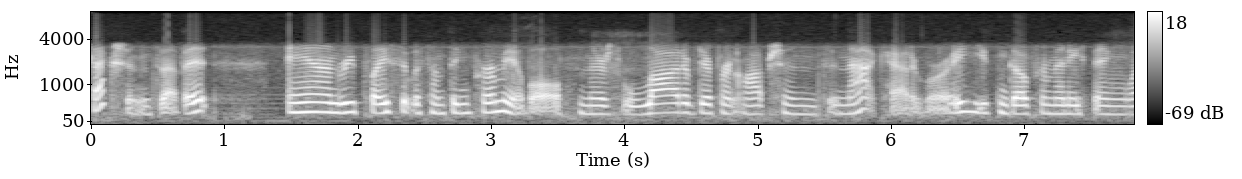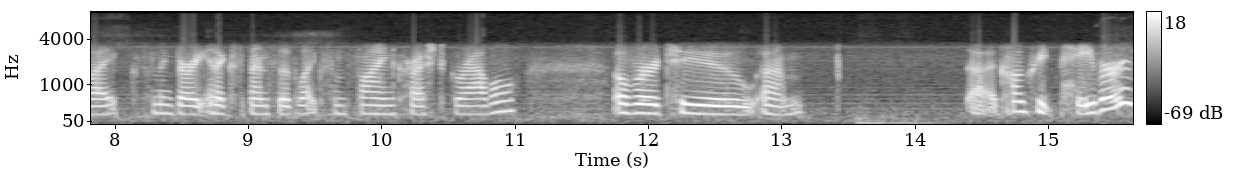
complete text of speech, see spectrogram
sections of it, and replace it with something permeable. And there's a lot of different options in that category. You can go from anything like something very inexpensive, like some fine crushed gravel, over to um, uh, concrete pavers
